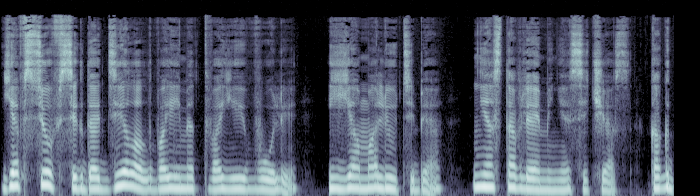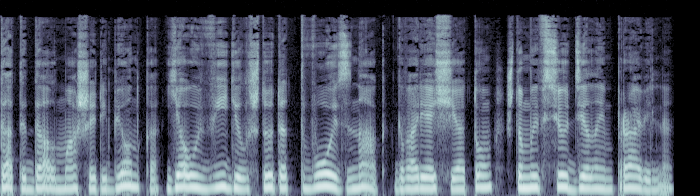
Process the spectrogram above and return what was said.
«Я все всегда делал во имя Твоей воли, и я молю Тебя, не оставляй меня сейчас. Когда ты дал Маше ребенка, я увидел, что это твой знак, говорящий о том, что мы все делаем правильно.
